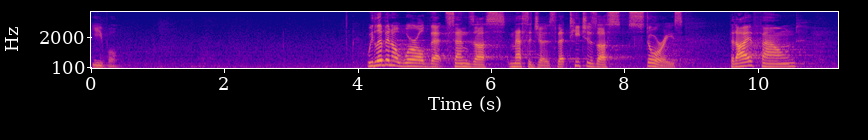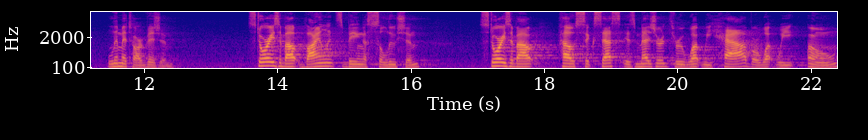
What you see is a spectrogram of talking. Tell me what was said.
evil. We live in a world that sends us messages, that teaches us stories that I have found limit our vision. Stories about violence being a solution, stories about how success is measured through what we have or what we own,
